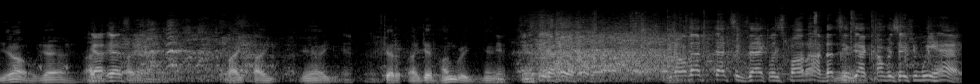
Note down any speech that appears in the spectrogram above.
Yo, yeah. I, Yeah, yes, I, yeah. I, I, yeah, I get, I get hungry. Yeah. You know, that, that's exactly spot on. That's the exact conversation we had.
